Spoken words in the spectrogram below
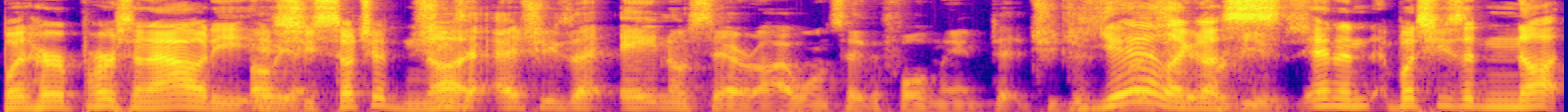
But her personality Oh, is yeah. she's such a She's nut. a, and she's a A no Sarah. I won't say the full name. She just yeah, like a for s- views. and an, but she's a nut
